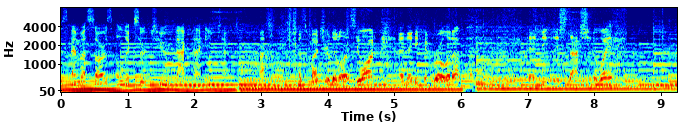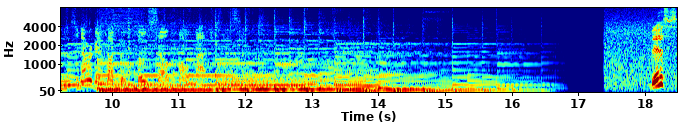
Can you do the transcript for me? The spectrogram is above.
is MSR's Elixir 2 backpacking tent. As much or little as you want, and then you can roll it up and neatly stash it away. So now we're going to talk about closed cell foam mattresses. This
